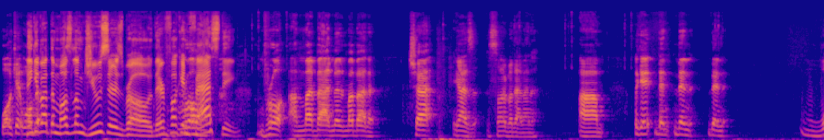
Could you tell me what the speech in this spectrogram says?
Well, okay, well, Think about the Muslim juicers, bro. They're fucking Bro. fasting. Bro, um, my bad, man. My bad. Chat, guys. Sorry about that, man. Um, okay, then, then, then, what?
